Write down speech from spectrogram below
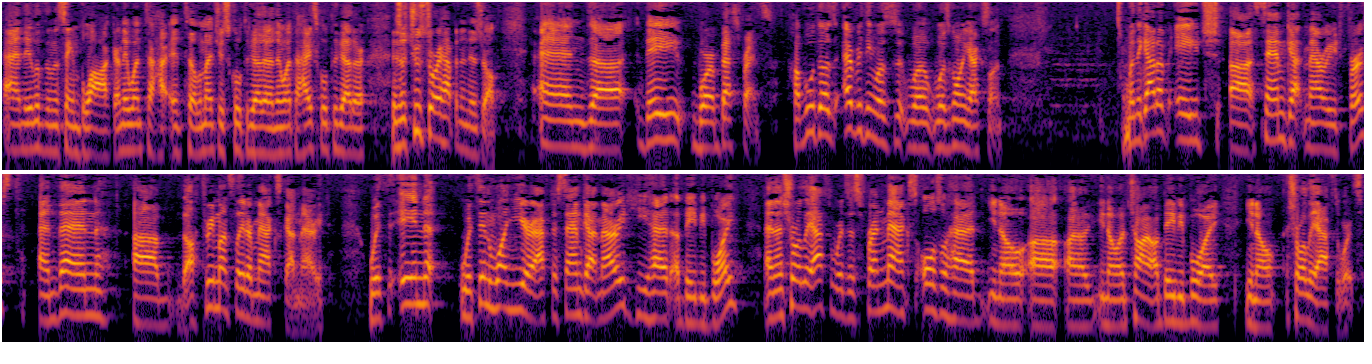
and they lived in the same block, and they went to, to elementary school together, and they went to high school together. There's a true story happened in Israel. And uh, they were best friends. Chavutas, everything was, was going excellent when they got of age, uh, Sam got married first, and then uh, three months later, Max got married. Within within one year after Sam got married, he had a baby boy, and then shortly afterwards, his friend Max also had you know uh, a, you know a child, a baby boy, you know shortly afterwards.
